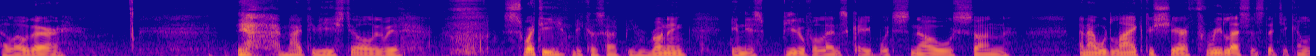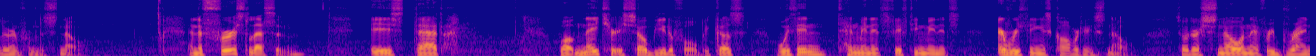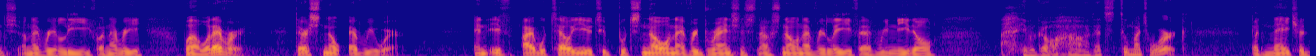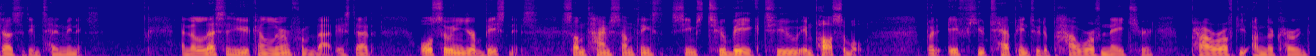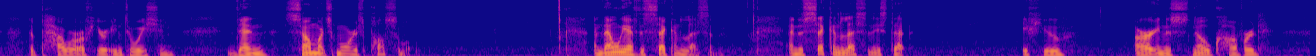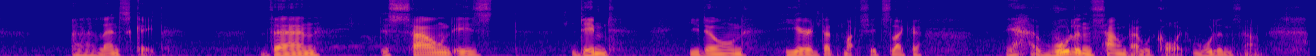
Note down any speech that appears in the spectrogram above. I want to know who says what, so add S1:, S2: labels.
S1: Hello there. Yeah, I might be still a little bit sweaty because I've been running in this beautiful landscape with snow, sun, and I would like to share three lessons that you can learn from the snow. And the first lesson is that, well, nature is so beautiful because within 10 minutes, 15 minutes, everything is covered in snow. So there's snow on every branch, on every leaf, on every, well, whatever there's snow everywhere. And if I would tell you to put snow on every branch and snow, snow on every leaf, every needle, you would go, oh, that's too much work. But nature does it in 10 minutes. And the lesson you can learn from that is that also in your business, sometimes something seems too big, too impossible. But if you tap into the power of nature, power of the undercurrent, the power of your intuition, then so much more is possible. And then we have the second lesson. And the second lesson is that if you are in a snow-covered uh, landscape, then the sound is dimmed. You don't hear that much. It's like a, yeah, a woolen sound, I would call it, woolen sound.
